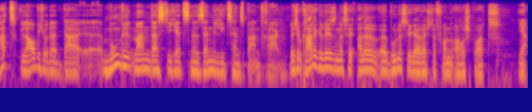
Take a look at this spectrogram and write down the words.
hat, glaube ich, oder da äh, munkelt man, dass die jetzt eine Sendelizenz beantragen. Ich habe gerade gelesen, dass sie alle äh, Bundesliga-Rechte von Eurosport ja.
